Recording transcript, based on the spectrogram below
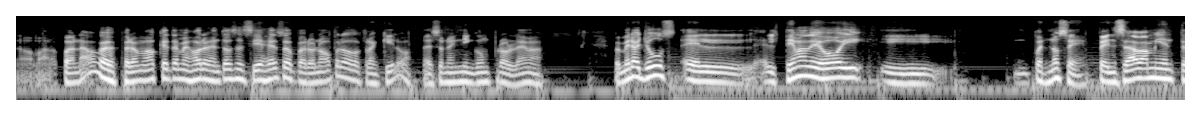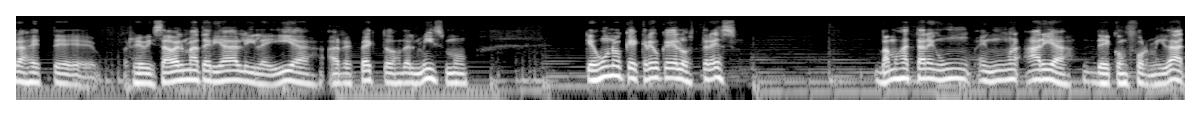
no, mano. Pues nada, pues esperemos que te mejores entonces si es eso, pero no, pero tranquilo, eso no hay ningún problema. Pues mira, Jules, el, el tema de hoy y pues no sé, pensaba mientras este, revisaba el material y leía al respecto del mismo, que es uno que creo que los tres vamos a estar en un, en un área de conformidad,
